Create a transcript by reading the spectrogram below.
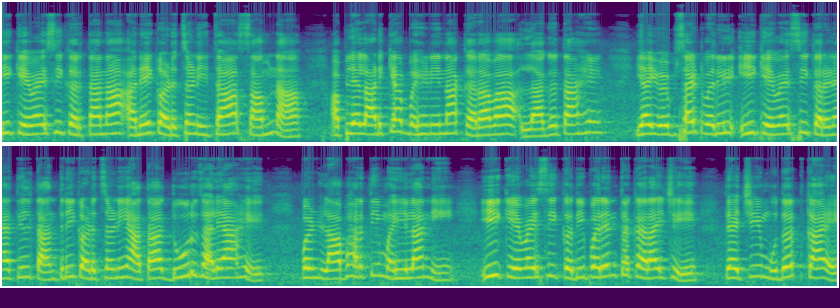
ई के वाय सी करताना अनेक अडचणीचा सामना आपल्या लाडक्या बहिणींना करावा लागत आहे. या वेबसाईटवरील ई के वाय सी करण्यातील तांत्रिक अडचणी आता दूर झाल्या आहेत. पण लाभार्थी महिलांनी ई के वाय सी कधीपर्यंत करायची त्याची मुदत काय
